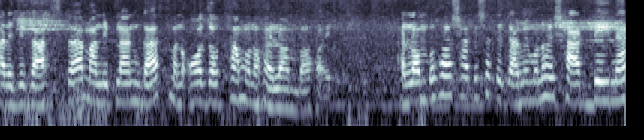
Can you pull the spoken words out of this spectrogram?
আর এই যে গাছটা, মানি প্লান্ট গাছ মানে অযথা মনে হয় লম্বা হয়। আর লম্বা হওয়ার সাথে সাথে যে আমি মনে হয় সার দেই না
